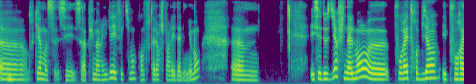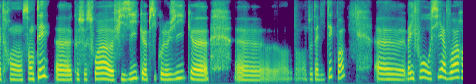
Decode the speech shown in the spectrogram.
Euh, en tout cas, moi, c'est- ça a pu m'arriver effectivement quand tout à l'heure je parlais d'alignement. Euh, et c'est de se dire finalement, euh, pour être bien et pour être en santé, euh, que ce soit euh, physique, psychologique, euh, euh, en, totalité, quoi, euh, bah, il faut aussi avoir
